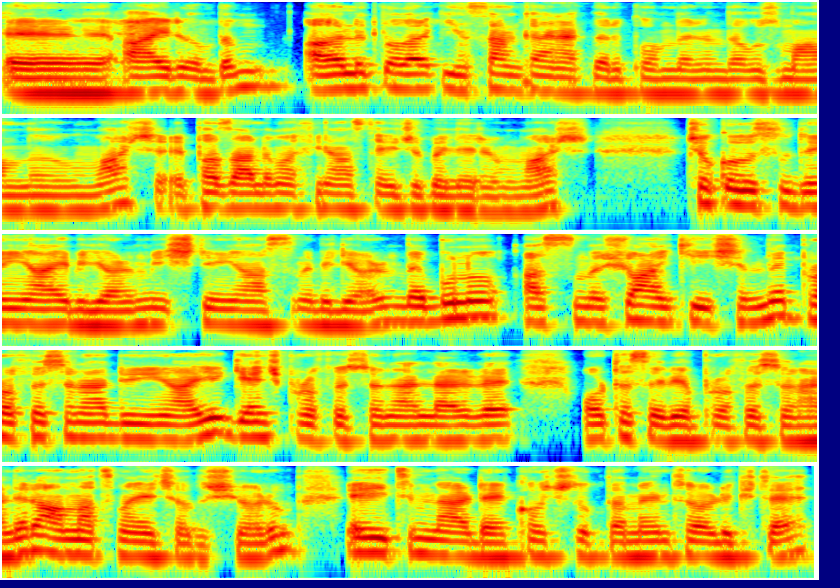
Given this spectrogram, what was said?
e, ayrıldım. Ağırlıklı olarak insan kaynakları konularında uzmanlığım var. E, pazarlama, finans tecrübelerim var. Çok uluslu dünyayı biliyorum, iş dünyasını biliyorum ve bunu aslında şu anki işimde profesyonel dünyayı genç profesyoneller ve orta seviye profesyonelleri anlatmaya çalışıyorum. Eğitimlerde, koçlukta, mentörlükte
